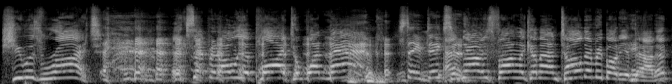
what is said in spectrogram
She was right. Except it only applied to one man. Steve Dickson. And now he's finally come out and told everybody about it,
